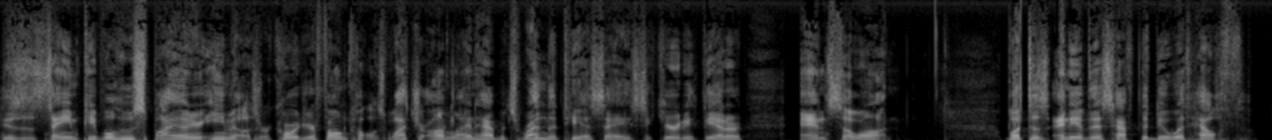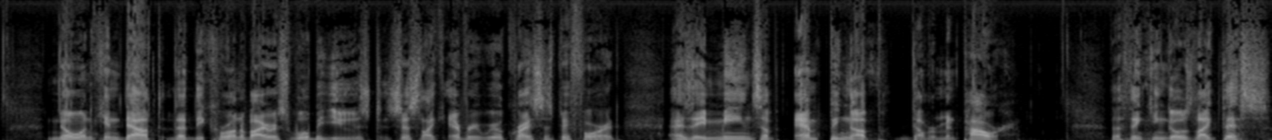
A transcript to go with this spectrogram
These are the same people who spy on your emails, record your phone calls, watch your online habits, run the TSA, security theater, and so on. What does any of this have to do with health? No one can doubt that the coronavirus will be used, just like every real crisis before it, as a means of amping up government power. The thinking goes like this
